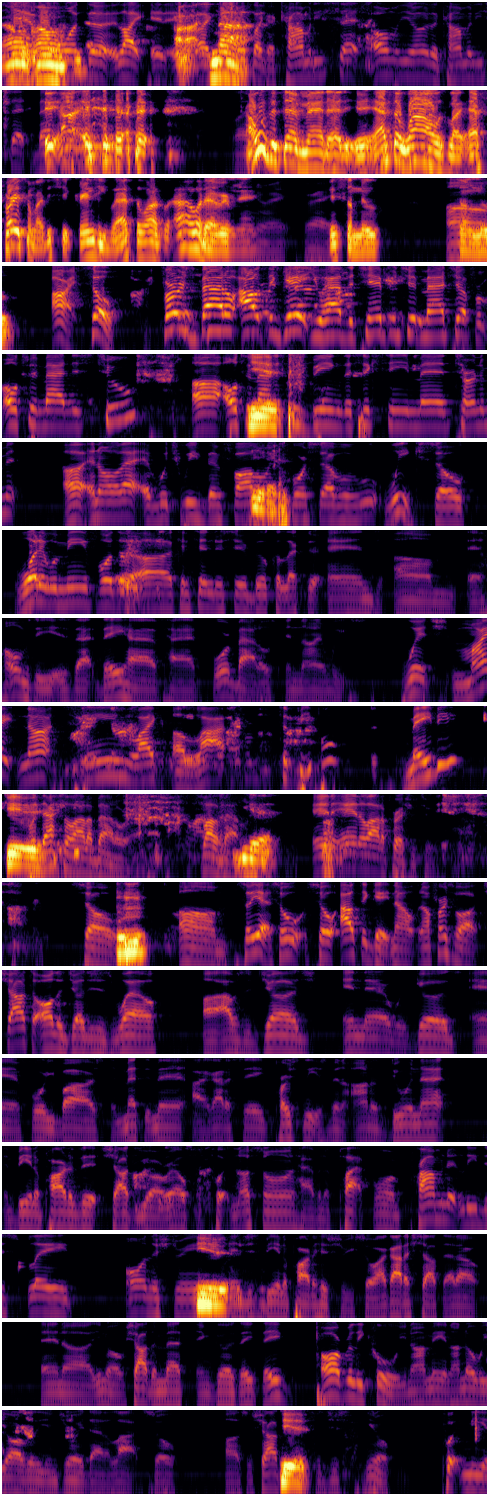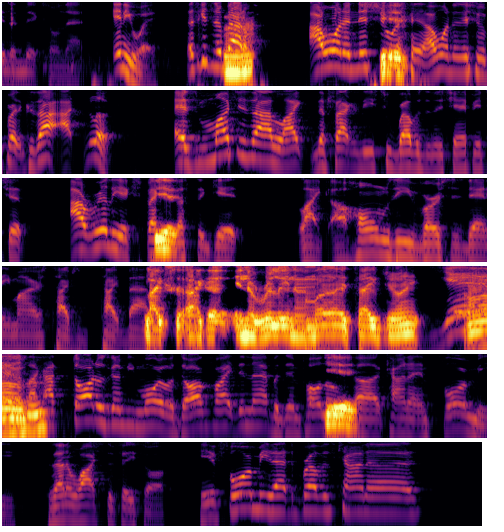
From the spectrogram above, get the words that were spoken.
I don't, we I don't want the like it, it's Uh, like nah. almost like a comedy set. Oh, you know the comedy set. I, background. Like, I wasn't that mad at it. After a while, I was like, at first, I'm like, this shit cringy. But after a while, I was like, oh, whatever, man. right, right. It's something new. something Um, new. all right, so first battle out the gate, you have the championship matchup from Ultimate Madness 2. Uh, Ultimate Yeah. Madness 2 being the 16 man tournament uh, and all that, which we've been following Yeah. for several weeks. So, what it would mean for the uh, contenders here, Bill Collector and um, and Holmesy, is that they have had four battles in nine weeks, which might not seem like a lot for, to people. Maybe, but that's a lot of battle rap. It's a lot of battle. Yeah, And and a lot of pressure too. So Mhm. um so yeah, so so out the gate. Now now first of all, shout out to all the judges as well. Uh, I was a judge in there with Goods and 40 Bars and Method Man. I gotta say, personally, it's been an honor doing that and being a part of it. Shout out to URL for putting us on, having a platform prominently displayed on the stream Yeah. and just being a part of history. So I gotta shout that out. And uh, you know, shout out to Meth and Goods. They they all really cool, you know what I mean? I know we all really enjoyed that a lot. So uh so shout out to Yeah. them for just, you know, putting me in the mix on that. Anyway, let's get to the battle. I want initial I want initial because I, I look, as much as I like the fact that these two brothers in the championship, I really expected Yeah. us to get like a Holmesy versus Danny Myers type type battle. Like so, like a in the really in the mud type joint. yeah, Um, like I thought it was gonna be more of a dogfight than that, but then Polo Yeah. uh, kind of informed me because I didn't watch the face off. He informed me that the brothers kind of,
